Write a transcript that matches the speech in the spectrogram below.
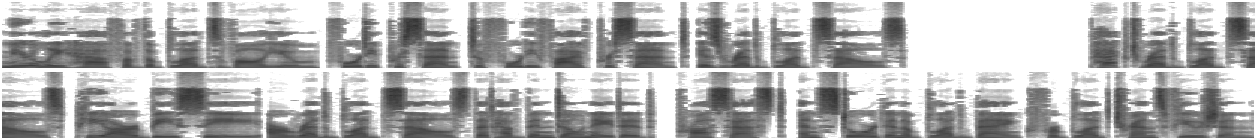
Nearly half of the blood's volume 40% to 45% is red blood cells. Packed red blood cells PRBC are red blood cells that have been donated, processed, and stored in a blood bank for blood transfusion.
